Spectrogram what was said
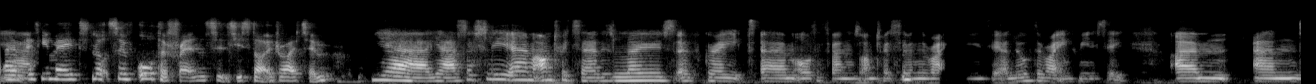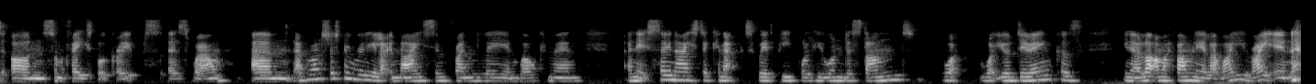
yeah. Um, have you made lots of author friends since you started writing? Yeah, yeah, especially um, on Twitter. There's loads of great um, author friends on Twitter in the writing community. I love the writing community, um, and on some Facebook groups as well um, everyone's just been really like nice and friendly and welcoming and it's so nice to connect with people who understand what what you're doing because you know a lot of my family are like why are you writing?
